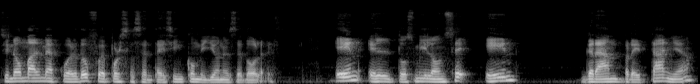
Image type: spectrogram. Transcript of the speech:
Si no mal me acuerdo, fue por 65 millones de dólares. En el 2011, en Gran Bretaña,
